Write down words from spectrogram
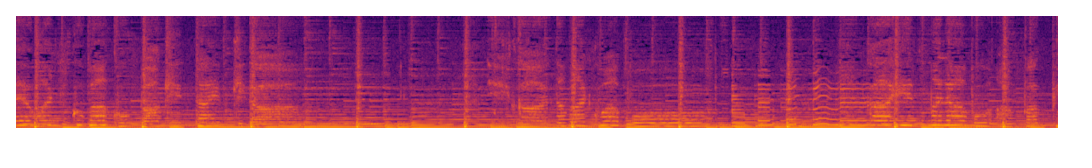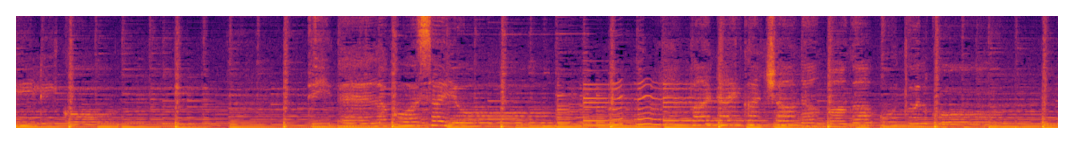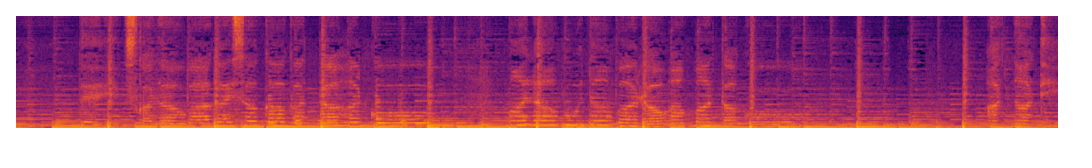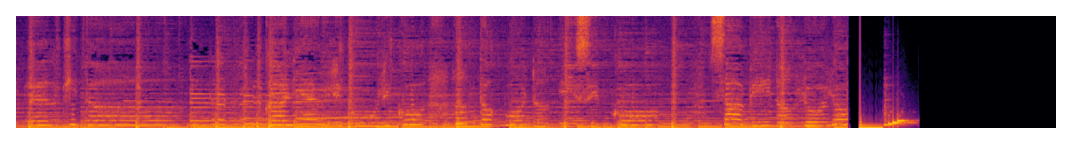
Ewan ko ba kung kita? Di ka naman gwapo. Kahit malabo ang pagpili Dahil ka daw bagay sa kagat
